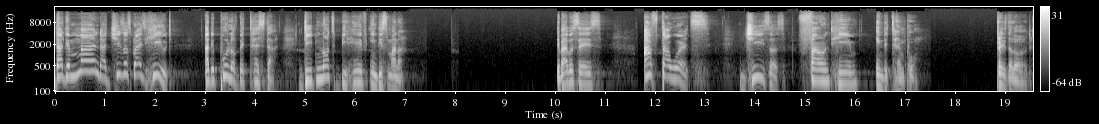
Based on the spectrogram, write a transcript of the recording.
that the man that Jesus Christ healed at the pool of Bethesda did not behave in this manner. The Bible says, afterwards, Jesus found him in the temple. Praise the Lord.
